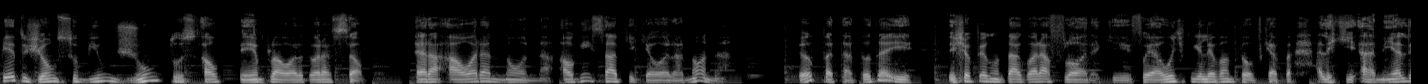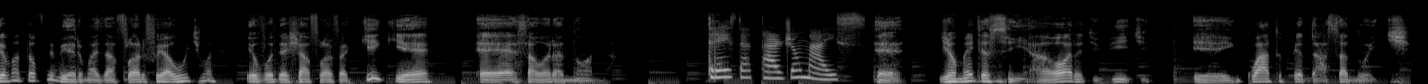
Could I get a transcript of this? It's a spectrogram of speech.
Pedro e João subiam juntos ao templo à hora da oração. Era a hora nona. Alguém sabe o que é a hora nona? Opa, tá tudo aí. Deixa eu perguntar agora a Flora, que foi a última que levantou, porque a, a, a minha levantou primeiro, mas a Flora foi a última. Eu vou deixar a Flora falar, o que, que é, é essa hora nona? Três da tarde ou mais. É, geralmente assim, a hora divide é, em quatro pedaços à noite.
